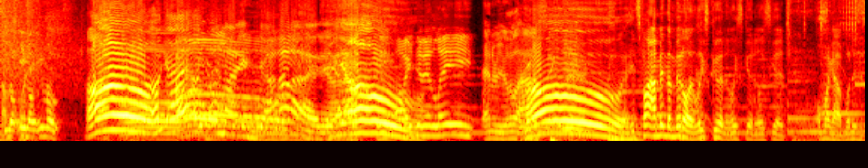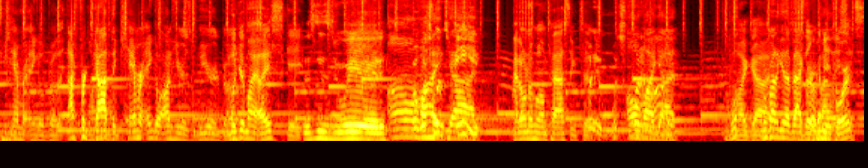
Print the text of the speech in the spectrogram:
No, Emo, emo, emo. Oh, oh okay. Oh okay. my god. Oh, he Yo, did it late. Henry, you're a little out bro, it's fine. I'm in the middle. It looks good. It looks good. It looks good. Oh my god, what is this camera angle, bro? I forgot the camera angle on here is weird, bro. Look at my ice skate. This is weird. Oh Bro, which my one's god. me? I don't know who I'm passing to. Wait, which Oh one my am I? god. oh my god. We're about to get a back Is there court courts?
